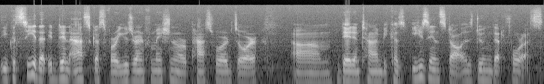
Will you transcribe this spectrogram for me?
you could see that it didn't ask us for user information or passwords or um, date and time because easy install is doing that for us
